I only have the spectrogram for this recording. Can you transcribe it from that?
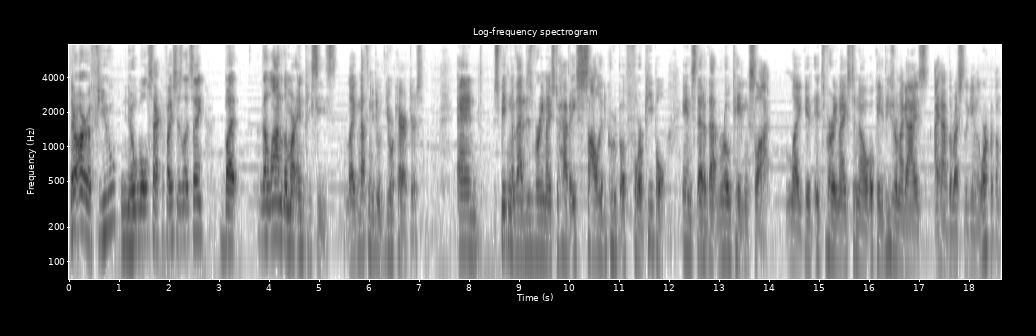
There are a few noble sacrifices, let's say, but a lot of them are NPCs. Like, nothing to do with your characters. And speaking of that, it is very nice to have a solid group of four people instead of that rotating slot. Like, it, it's very nice to know, okay, these are my guys, I have the rest of the game to work with them.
